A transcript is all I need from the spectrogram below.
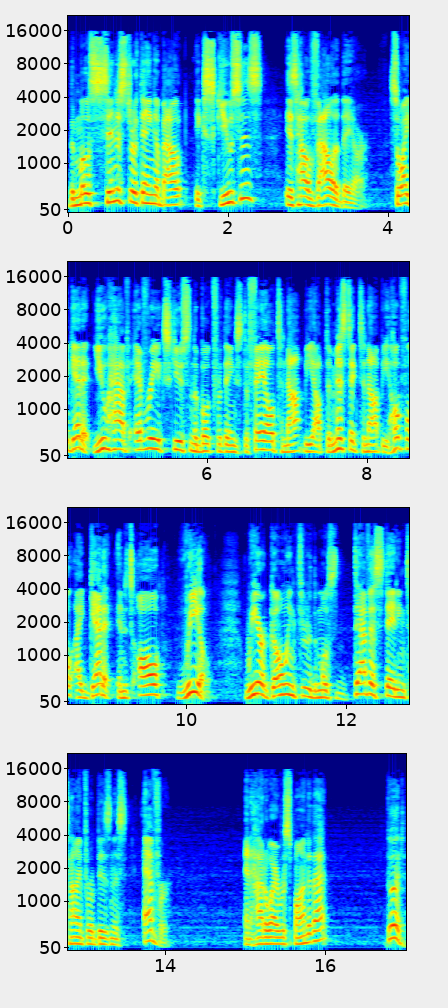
the most sinister thing about excuses is how valid they are. So I get it. You have every excuse in the book for things to fail, to not be optimistic, to not be hopeful. I get it. And it's all real. We are going through the most devastating time for a business ever. And how do I respond to that? Good.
